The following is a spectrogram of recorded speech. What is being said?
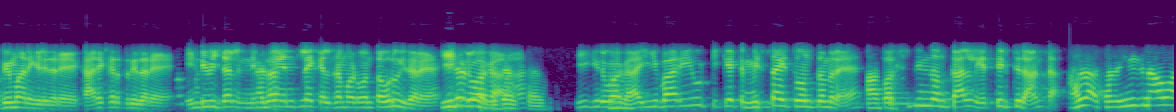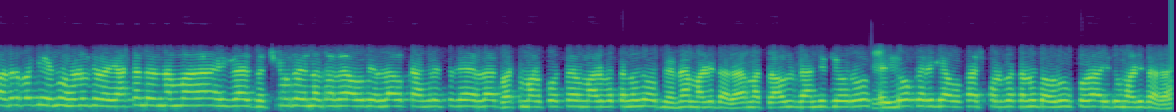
ಅಭಿಮಾನಿಗಳಿದ್ದಾರೆ ಕಾರ್ಯಕರ್ತರಿದ್ದಾರೆ. ಇಂಡಿವಿಜುವಲ್ ನಿಮ್ಗೆ ಅಂತಲೇ ಕೆಲಸ ಮಾಡುವಂತವರು ಇದಾರೆ ಹೀಗಿರುವಾಗ. ಹೀಗಿರುವಾಗ ಈ ಬಾರಿಯೂ ಟಿಕೆಟ್ ಮಿಸ್ ಆಯ್ತು ಅಂತಂದ್ರೆ ಹಾ, ಸರ್. ಪಕ್ಷದಿಂದ ಒಂದ್ ಕಾಲ್ ಎತ್ತಿಡ್ತೀರಾ ಅಂತ. ಅಲ್ಲ ಸರ್ ಈಗ ನಾವು ಅದ್ರ ಬಗ್ಗೆ ಏನು ಹೇಳುದಿಲ್ಲ. ಯಾಕಂದ್ರೆ ನಮ್ಮ ಈಗ ಸಚಿವರು ಏನದಾರ ಅವ್ರು ಎಲ್ಲ ಕಾಂಗ್ರೆಸ್ಗೆ ಎಲ್ಲ ಘಟ್ ಮಾಡ್ಕೋತ ಮಾಡ್ಬೇಕು ಅನ್ನೋದು ಅವ್ರು ನಿರ್ಣಯ ಮಾಡಿದ್ದಾರೆ. ಮತ್ತೆ ರಾಹುಲ್ ಗಾಂಧೀಜಿಯವರು ಯುವಕರಿಗೆ ಅವಕಾಶ ಕೊಡ್ಬೇಕು ಅನ್ನೋದು ಅವರು ಕೂಡ ಇದು ಮಾಡಿದ್ದಾರೆ.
